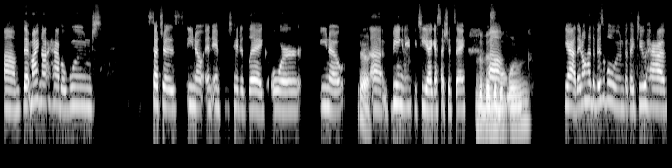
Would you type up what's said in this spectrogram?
um, that might not have a wound such as, you know, an amputated leg or, you know, Yeah, uh, being an amputee, I guess I should say. the visible um, wound. yeah they don't have the visible wound but they do have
